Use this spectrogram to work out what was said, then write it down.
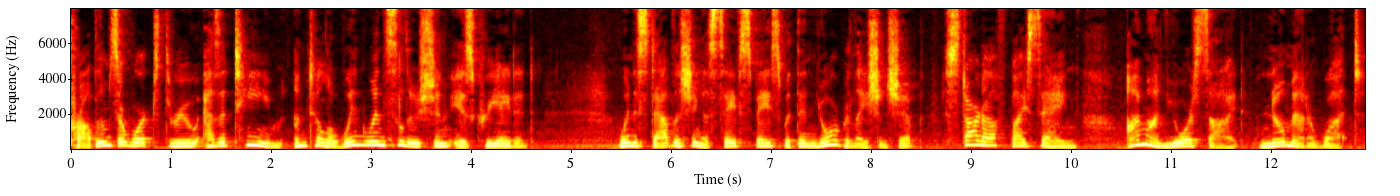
Problems are worked through as a team until a win win solution is created. When establishing a safe space within your relationship, start off by saying, I'm on your side no matter what.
